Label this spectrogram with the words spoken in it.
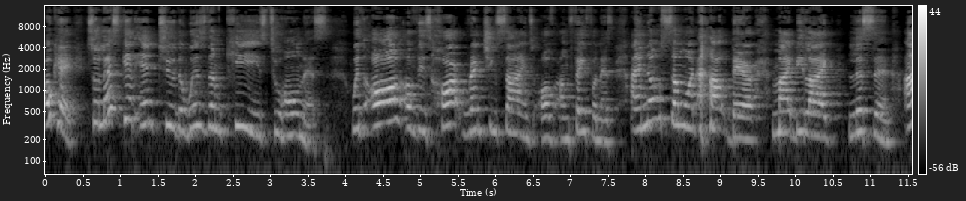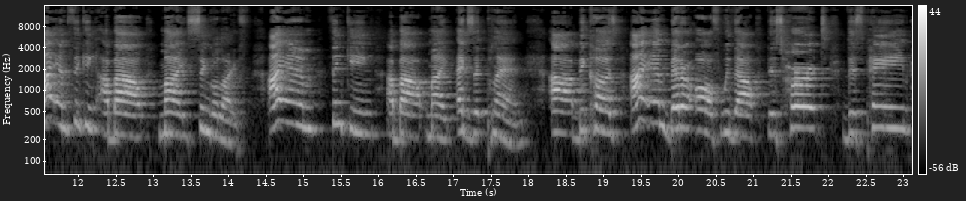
Okay, so let's get into the wisdom keys to wholeness. With all of these heart-wrenching signs of unfaithfulness, I know someone out there might be like, listen, I am thinking about my single life. I am thinking about my exit plan uh, because I am better off without this hurt, this pain,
